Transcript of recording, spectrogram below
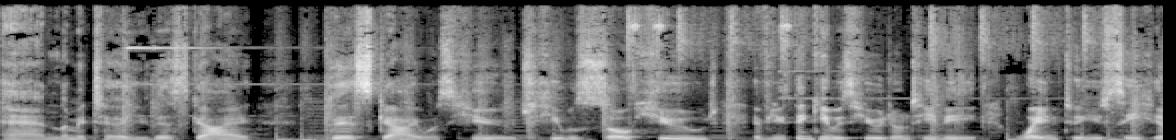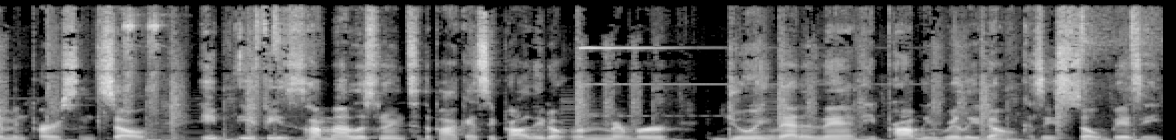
and let me tell you, this guy, this guy was huge. He was so huge. If you think he was huge on TV, wait until you see him in person. So, he, if he's somehow listening to the podcast, he probably don't remember doing that event. He probably really don't because he's so busy.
